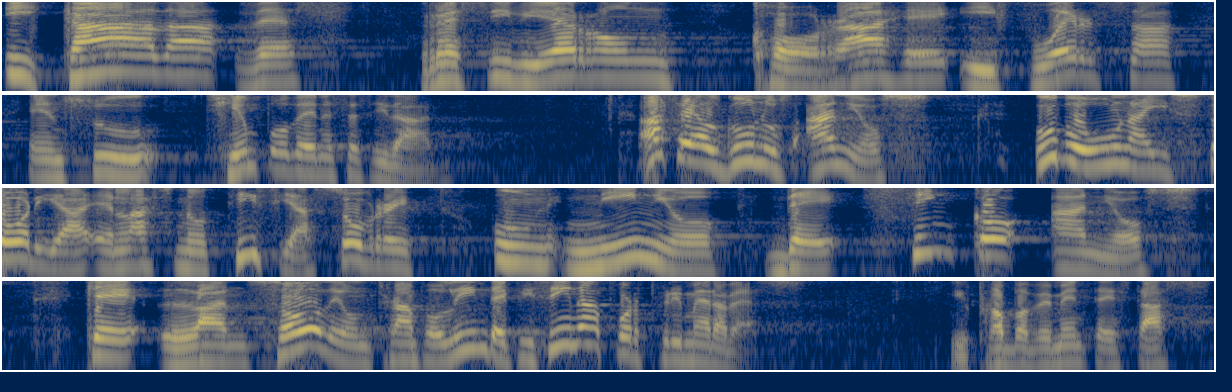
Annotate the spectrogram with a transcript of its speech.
y cada vez recibieron coraje y fuerza en su tiempo de necesidad. Hace algunos años hubo una historia en las noticias sobre un niño de cinco años que lanzó de un trampolín de piscina por primera vez. Y probablemente estás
